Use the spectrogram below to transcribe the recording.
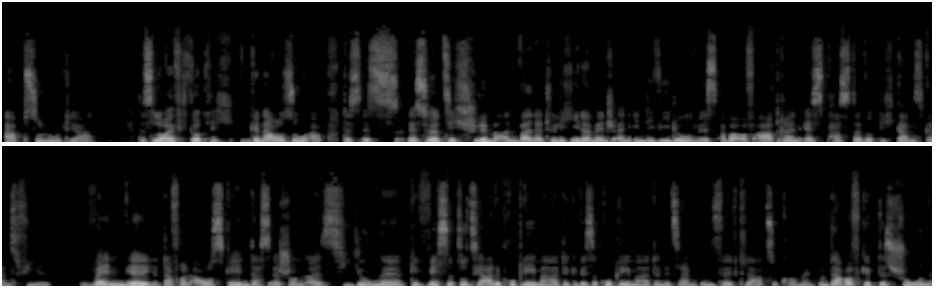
Absolut, ja. Das läuft wirklich genau so ab. Das ist, es hört sich schlimm an, weil natürlich jeder Mensch ein Individuum ist, aber auf A3S passt da wirklich ganz, ganz viel wenn wir davon ausgehen, dass er schon als Junge gewisse soziale Probleme hatte, gewisse Probleme hatte, mit seinem Umfeld klarzukommen. Und darauf gibt es schon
